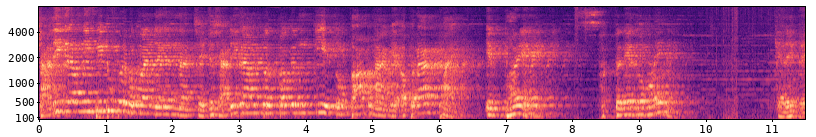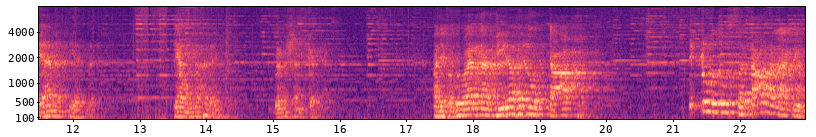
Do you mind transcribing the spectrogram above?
શાલિગ્રામની પીઠ ઉપર ભગવાન જગન્નાથ છે. કે શાલિગ્રામ ઉપર પગ મૂકીએ તો પાપ લાગે, અપરાધ થાય, એ ભય ભક્તને તો હોય ને. ક્યારેય ગયા નથી અંદર. ત્યાં ઊભા દર્શન કર્યા. અને ભગવાનના વિરહનો તાપ એટલો બધો સતાવા લાગ્યો.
